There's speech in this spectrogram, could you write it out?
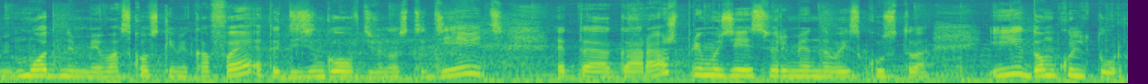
модными московскими кафе. Это Дизингов 99, это гараж при Музее современного искусства и Дом культур.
